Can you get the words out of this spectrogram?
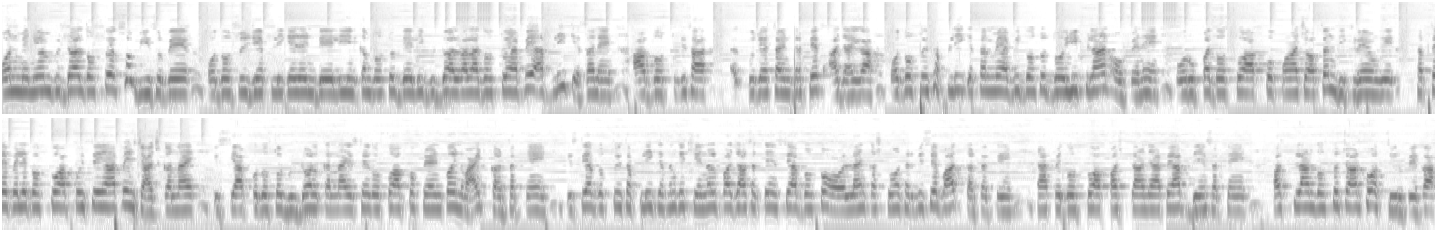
और मिनिमम विड्रॉल दोस्तों एक सौ बीस रुपये और दोस्तों ये एप्लीकेशन डेली इनकम दोस्तों डेली विड्रॉल वाला दोस्तों यहाँ पे एप्लीकेशन है। आप दोस्तों के साथ कुछ ऐसा इंटरफेस आ जाएगा। और दोस्तों, इस एप्लीकेशन में अभी दोस्तों दो ही प्लान ओपन है और ऊपर दोस्तों आपको पाँच ऑप्शन दिख रहे होंगे। सबसे पहले दोस्तों आपको इसे यहाँ पे रिचार्ज करना है। इससे आपको दोस्तों विड्रॉल करना है। इससे दोस्तों आपको फ्रेंड को इन्वाइट कर सकते हैं। इससे आप दोस्तों इस एप्लीकेशन के चैनल पर जा सकते हैं। इससे आप दोस्तों ऑनलाइन कस्टमर सर्विस से बात कर सकते हैं। यहाँ पे दोस्तों आप फ़र्स्ट प्लान यहाँ पे आप देख सकते हैं। फ़र्स्ट प्लान दोस्तों चार सौ अस्सी रुपये का।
